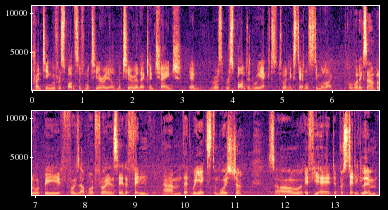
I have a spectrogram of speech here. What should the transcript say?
printing with responsive material, material that can change and res- respond and react to an external stimuli. Well, one example would be, for example, what Florian said a fin um, that reacts to moisture. So if you had a prosthetic limb,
